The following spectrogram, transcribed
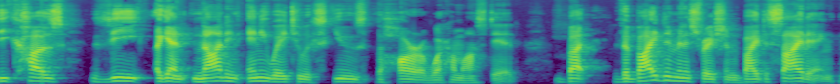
because the, again, not in any way to excuse the horror of what Hamas did, but the Biden administration, by deciding,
